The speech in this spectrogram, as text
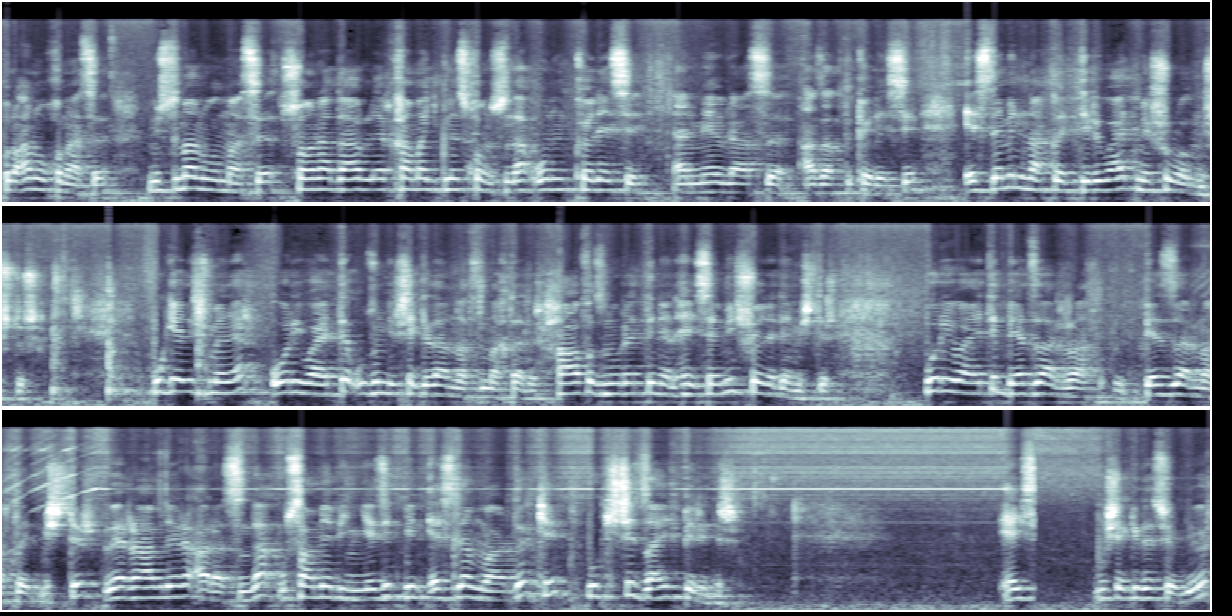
Kur'an okuması, Müslüman olması, sonra Darül Erkam'a gitmesi konusunda onun kölesi, yani Mevlası, azatlı kölesi, Eslem'in naklettiği rivayet meşhur olmuştur. Bu gelişmeler o rivayette uzun bir şekilde anlatılmaktadır. Hafız Nureddin el-Heysemi şöyle demiştir. Bu rivayeti Bezzar, Bezzar nakletmiştir ve ravileri arasında Usame bin Yezid bin Eslem vardır ki bu kişi zayıf biridir. Heysemi bu şekilde söylüyor.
